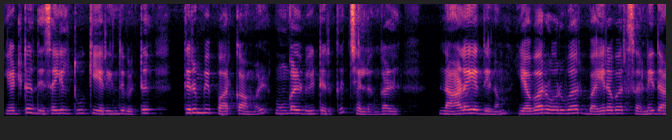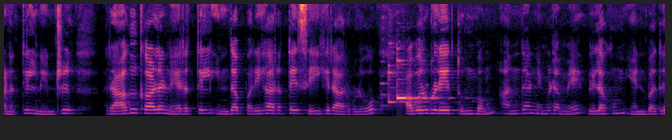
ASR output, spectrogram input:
எட்டு திசையில் தூக்கி எறிந்துவிட்டு திரும்பி பார்க்காமல் உங்கள் வீட்டிற்கு செல்லுங்கள். நாளைய தினம் எவர் ஒருவர் பைரவர் சன்னிதானத்தில் நின்று ராகு கால நேரத்தில் இந்த பரிகாரத்தை செய்கிறார்களோ அவர்களுடைய துன்பம் அந்த நிமிடமே விலகும் என்பது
